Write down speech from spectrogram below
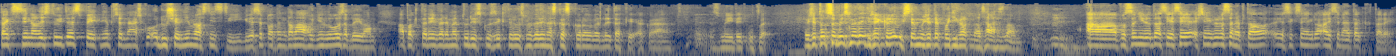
tak si nalistujte zpětně přednášku o duševním vlastnictví, kde se patentama hodně dlouho zabývám. A pak tady vedeme tu diskuzi, kterou jsme tady dneska skoro vedli taky, akorát jsme ji teď utli. Takže to, co bychom teď řekli, už se můžete podívat na záznam. A poslední dotaz, jestli je ještě někdo, se neptal, jestli chce někdo, a jestli ne, tak tady.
